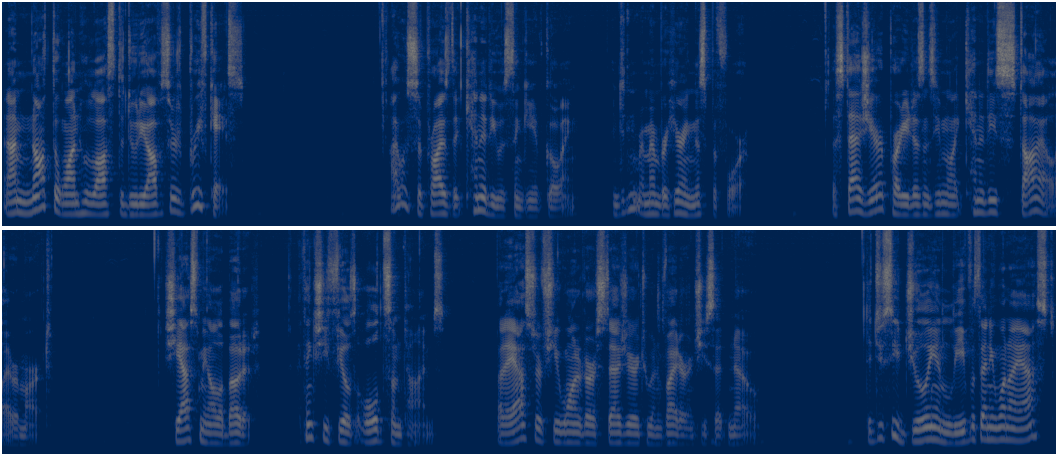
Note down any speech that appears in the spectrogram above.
And I'm not the one who lost the duty officer's briefcase. I was surprised that Kennedy was thinking of going, and didn't remember hearing this before. A stagiaire party doesn't seem like Kennedy's style, I remarked. She asked me all about it. I think she feels old sometimes. But I asked her if she wanted our stagiaire to invite her, and she said no. Did you see Julian leave with anyone? I asked.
